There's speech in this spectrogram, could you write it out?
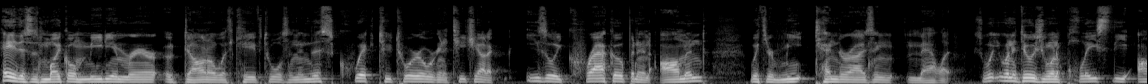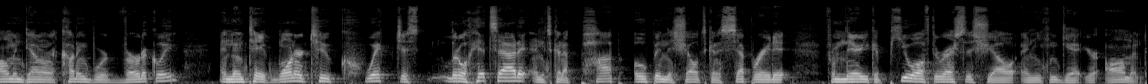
Hey, this is Michael Medium Rare O'Donnell with Cave Tools, and in this quick tutorial, we're going to teach you how to easily crack open an almond with your meat tenderizing mallet. So what you want to do is you want to place the almond down on a cutting board vertically, and then take one or two quick, just little hits at it, and it's going to pop open the shell. It's going to separate it. From there, you can peel off the rest of the shell, and you can get your almond.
